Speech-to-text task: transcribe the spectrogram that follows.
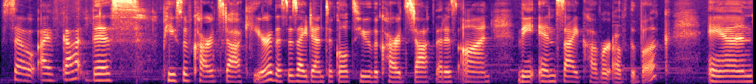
So I've got this piece of cardstock here. This is identical to the cardstock that is on the inside cover of the book. And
